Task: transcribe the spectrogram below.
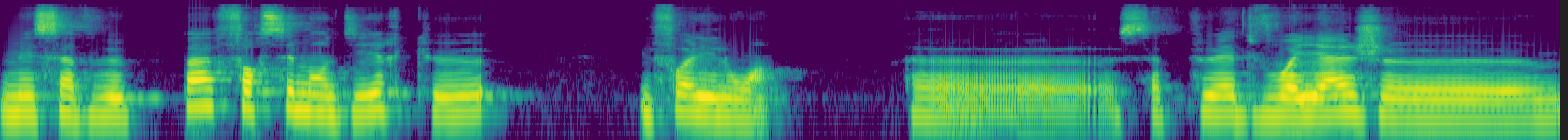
mais ça ne veut pas forcément dire que il faut aller loin. Euh, ça peut être voyage euh,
